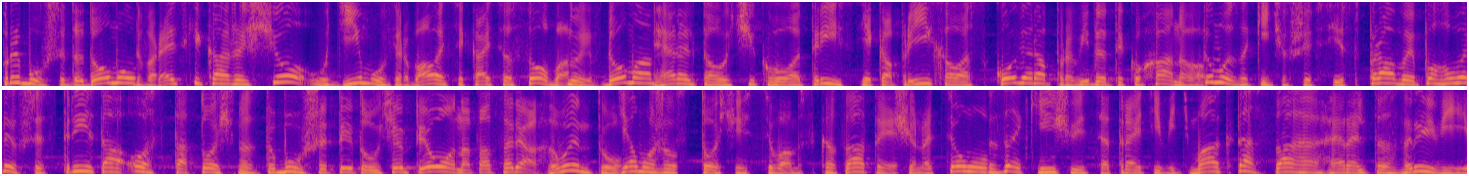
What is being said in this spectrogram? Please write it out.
Прибувши додому, дворецький каже, що у дім увірвалася якась особа. Ну і вдома Геральта очікувала Тріст, яка приїхала з ковіра провідати коханого. Тому, закінчивши всі справи, поговоривши з Тріст та остаточно здобувши титул чемпіона та царя Гвинту, я можу з точністю вам сказати, що на цьому закінчується третій відьмак та сага Геральта з Ривії.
